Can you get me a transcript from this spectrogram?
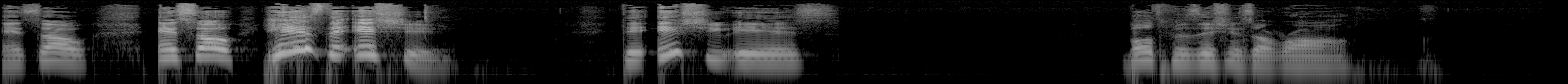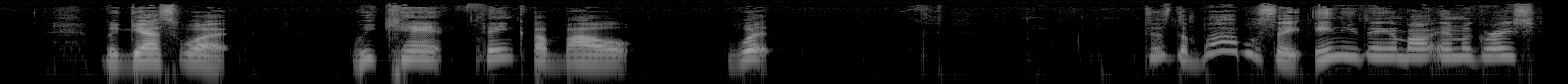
And so, and so here's the issue. The issue is both positions are wrong. But guess what? We can't think about what does the Bible say anything about immigration?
